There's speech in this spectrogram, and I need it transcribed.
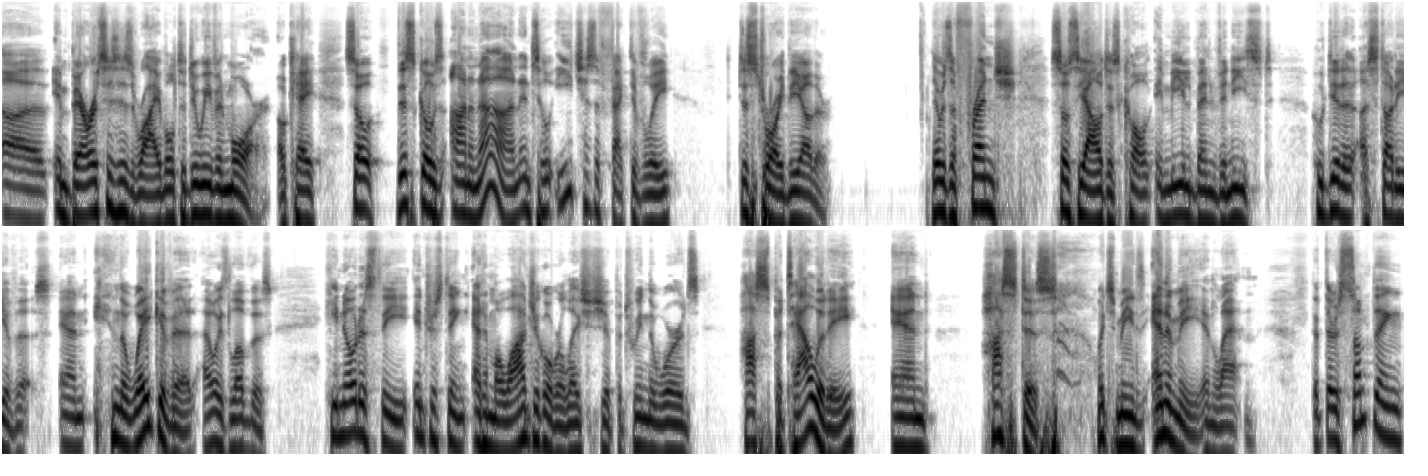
uh, embarrasses his rival to do even more. Okay. So this goes on and on until each has effectively destroyed the other. There was a French sociologist called Emile Benveniste who did a, a study of this. And in the wake of it, I always love this, he noticed the interesting etymological relationship between the words hospitality and hostis, which means enemy in Latin. That there's something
